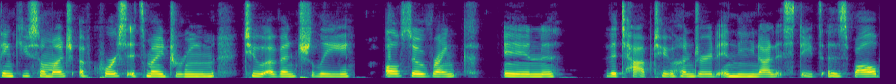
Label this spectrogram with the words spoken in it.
thank you so much. Of course, it's my dream to eventually also rank in the top 200 in the United States as well.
